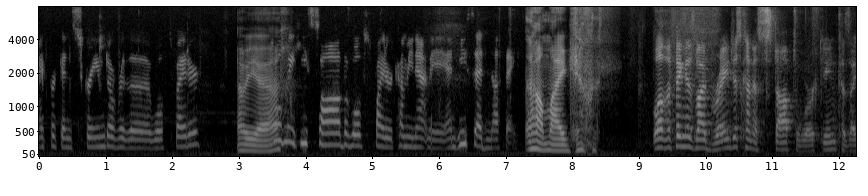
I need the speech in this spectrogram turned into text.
I frickin' screamed over the wolf spider. Oh He yeah. told me he saw the wolf spider coming at me, and he said nothing. Oh my god. Well, the thing is, my brain just kind of stopped working because I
